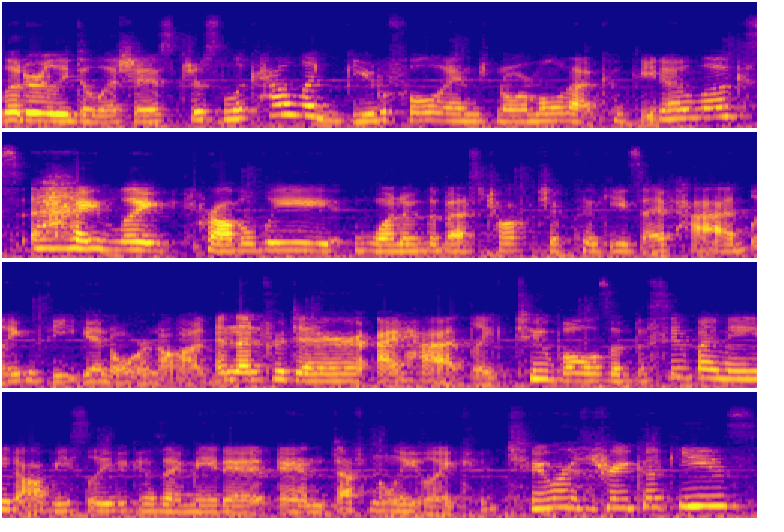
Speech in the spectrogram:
literally delicious. Just look how like beautiful and normal that cookie dough looks. I like probably one of the best chocolate chip cookies I've had like vegan or not. And then for dinner I had like two bowls of the soup I made obviously because I made it and definitely like two or three cookies.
